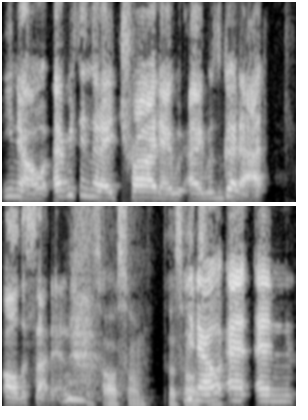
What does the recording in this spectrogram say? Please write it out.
you know everything that i tried i, I was good at all of a sudden that's awesome that's awesome. you know and and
